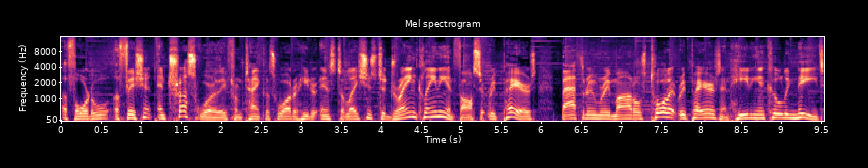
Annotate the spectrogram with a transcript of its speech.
Affordable, efficient, and trustworthy from tankless water heater installations to drain cleaning and faucet repairs, bathroom remodels, toilet repairs, and heating and cooling needs.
